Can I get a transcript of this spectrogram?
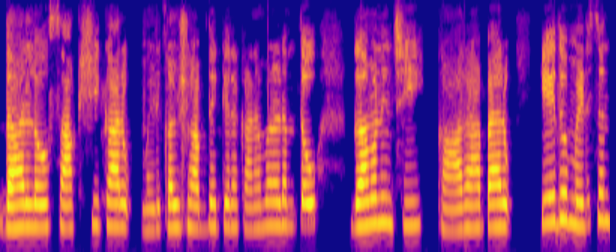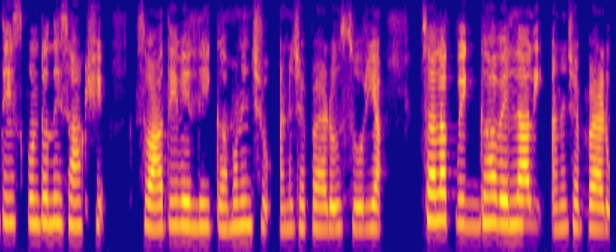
దారిలో సాక్షి కారు మెడికల్ షాప్ దగ్గర కనబడడంతో గమనించి కారు ఆపారు ఏదో మెడిసిన్ తీసుకుంటుంది సాక్షి. స్వాతి వెళ్ళి గమనించు అని చెప్పాడు సూర్య. చాలా క్విక్‌గా వెళ్ళాలి అని చెప్పాడు.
